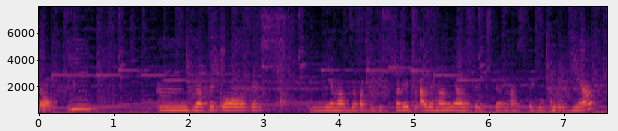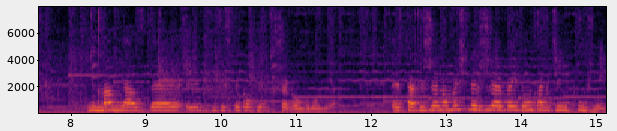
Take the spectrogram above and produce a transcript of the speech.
No i Mm, dlatego też nie mam za bardzo tych stawiać, ale mam jazdę 14 grudnia i mam jazdę y, 21 grudnia. Y, Także no myślę, że wejdą tak dzień później,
